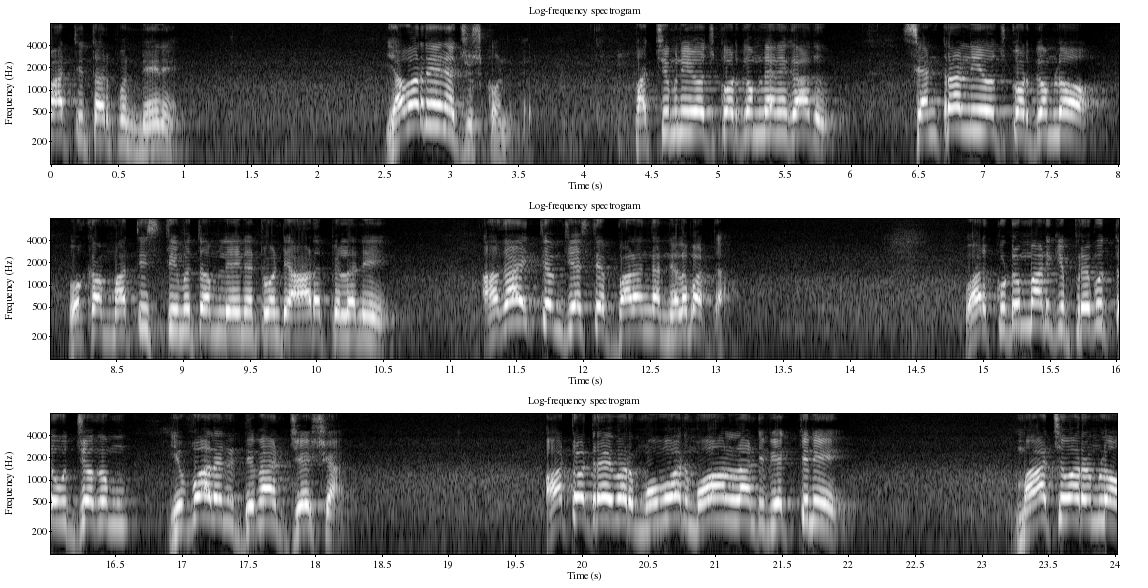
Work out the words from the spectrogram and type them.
పార్టీ తరపున నేనే. ఎవరినైనా చూసుకోండి మీరు. పశ్చిమ నియోజకవర్గంలోనే కాదు సెంట్రల్ నియోజకవర్గంలో ఒక మతి స్థిమితం లేనటువంటి ఆడపిల్లని అఘాయిత్యం చేస్తే బలంగా నిలబడ్డా. వారి కుటుంబానికి ప్రభుత్వ ఉద్యోగం ఇవ్వాలని డిమాండ్ చేశా. ఆటో డ్రైవర్ మోహన్ మోహన్ లాంటి వ్యక్తిని మాచవరంలో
